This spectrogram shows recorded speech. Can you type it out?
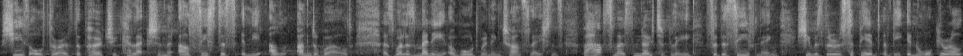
She's author of the poetry collection Alcestis in the Underworld, as well as many award-winning translations. Perhaps most notably for this evening, she was the recipient of the inaugural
